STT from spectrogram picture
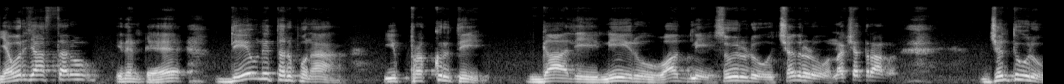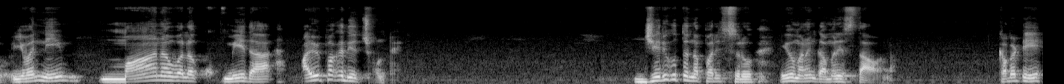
ఎవరు చేస్తారు? ఇదంటే దేవుని తరపున ఈ ప్రకృతి గాలి నీరు అగ్ని సూర్యుడు చంద్రుడు నక్షత్రాలు జంతువులు ఇవన్నీ మానవుల మీద అవిపక తీర్చుకుంటాయి. జరుగుతున్న పరిస్థితులు ఇవి మనం గమనిస్తూ ఉన్నాం. కాబట్టి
